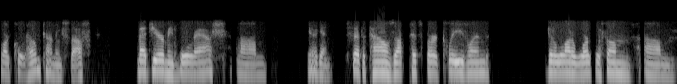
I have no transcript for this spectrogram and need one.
hardcore homecoming stuff. Met Jeremy Borash. Um, you know, again, set the towns up, Pittsburgh, Cleveland. Did a lot of work with them. Um,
